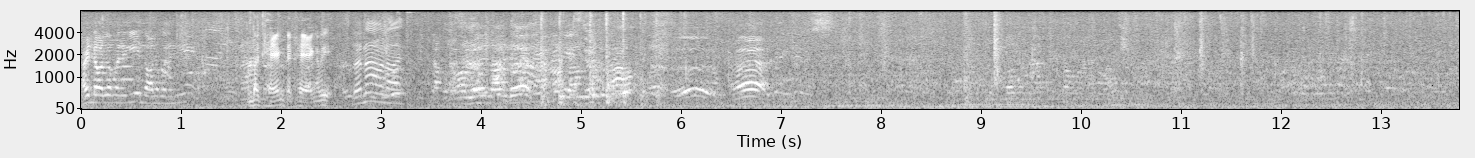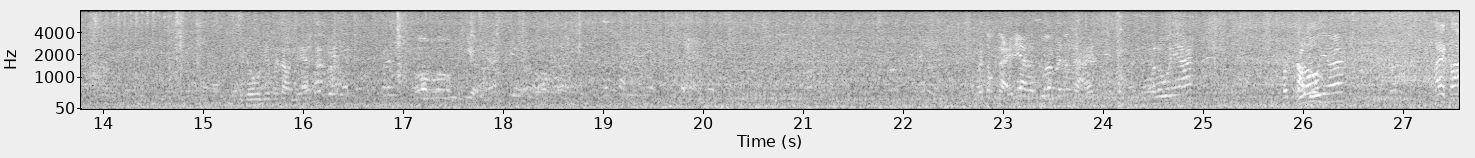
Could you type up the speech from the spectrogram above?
ให้นอนลงไปอย่างนี้นอนลงไปอย่างนี้มัน ตะแคงตะแคงอะพี่เดินหน้ามาหน่อยนอนเลยนอนเลยดูนี่ไม่ต้องนี้ไปตรงไหนเนี่ยเราดูว่าไปตรงไหนมารู้เนี่ยคนขับรู้ใช่ไหมให้พา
